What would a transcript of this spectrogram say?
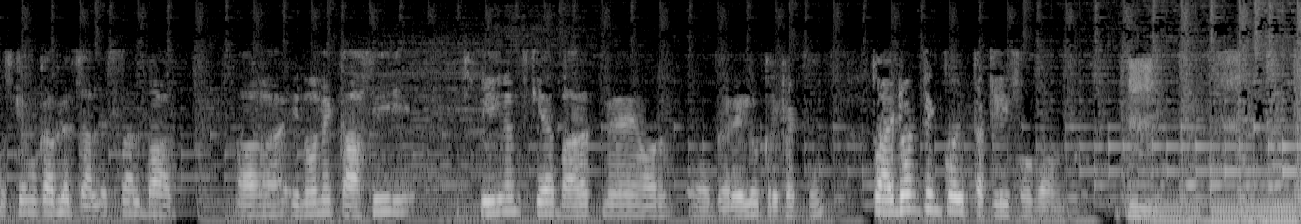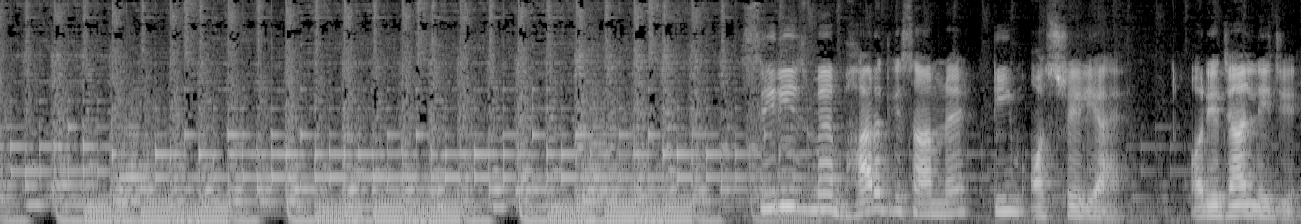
उसके मुकाबले 40 साल बाद इन्होंने काफ़ी एक्सपीरियंस किया भारत में और घरेलू क्रिकेट में तो आई डोंट थिंक कोई तकलीफ़ होगा उनको। हम्म। सीरीज़ में भारत के सामने टीम ऑस्ट्रेलिया है। और ये जान लीजिए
